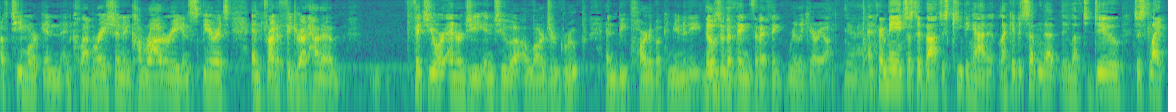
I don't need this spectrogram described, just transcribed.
of teamwork and, and collaboration and camaraderie and spirit and trying to figure out how to fit your energy into a, a larger group and be part of a community. Those are the things that I think really carry on. Yeah. And for me, it's just about just keeping at it. Like if it's something that they love to do, just like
